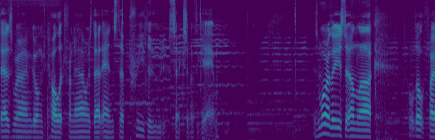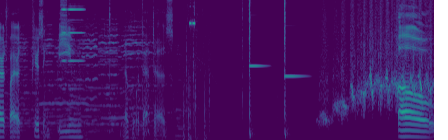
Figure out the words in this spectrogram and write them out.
That is where I'm going to call it for now, as that ends the prelude section of the game. There's more of these to unlock. Hold out fire at fire, it, piercing beam. No clue what that does. Oh,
